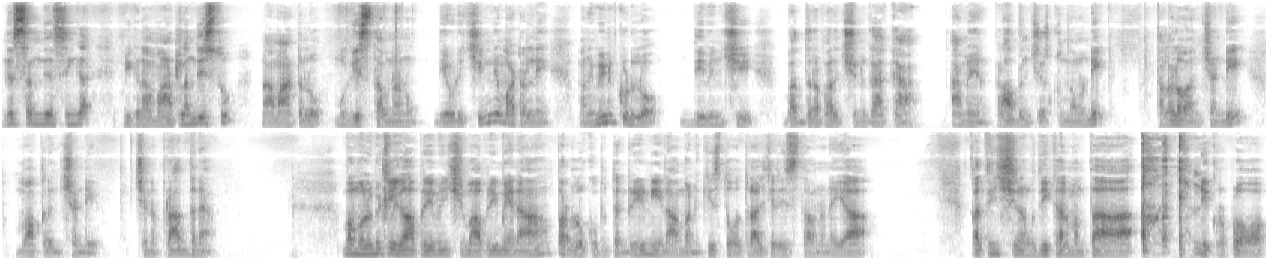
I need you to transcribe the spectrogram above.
నిస్సందేశంగా మీకు నా మాటలు అందిస్తూ నా మాటలు ముగిస్తా ఉన్నాను. దేవుడి చిన్ని మాటల్ని మన వినుకుడిలో దీవించి భద్రపరచునుగాక. ఆమె ప్రార్థన చేసుకుందామండి. తలలో అంచండి మోకరించండి. చిన్న ప్రార్థన. మమ్మల్ని మిక్కిలిగా ప్రేమించి మా ప్రియమైన పరలోకపు తండ్రి నీ నామానికి స్తోత్రాలు చెల్లిస్తానయ్యా గతించిన ఉదయకాలమంతా నీ కృపలో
